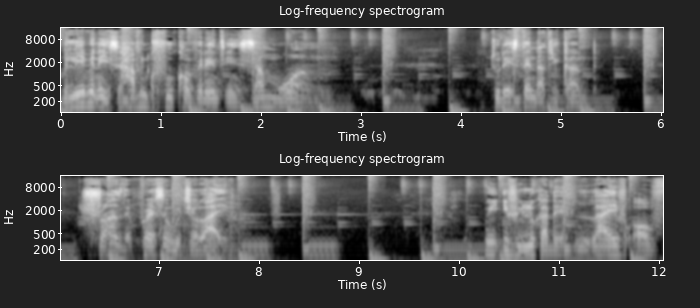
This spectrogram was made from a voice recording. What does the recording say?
Believing is having full confidence in someone to the extent that you can trust the person with your life. We, If you look at the life of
